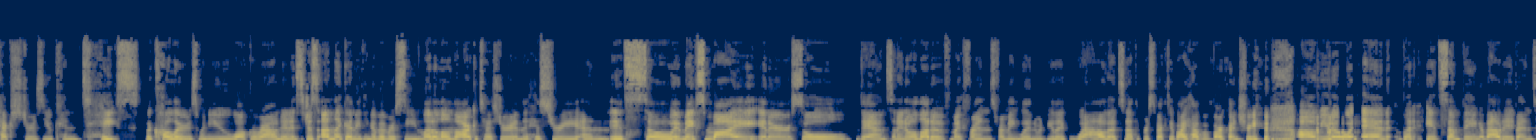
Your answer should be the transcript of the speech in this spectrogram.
textures you can taste the colors when you walk around and it's just unlike anything i've ever seen let alone the architecture and the history and it's so it makes my inner soul dance and i know a lot of my friends from england would be like wow that's not the perspective i have of our country um, you know and but it's something about it spent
